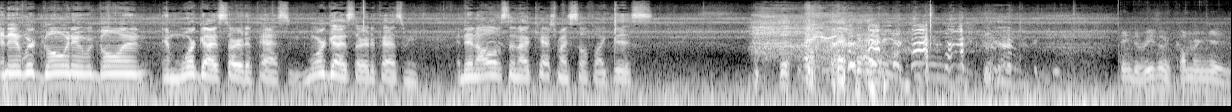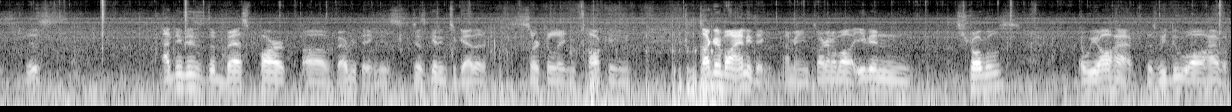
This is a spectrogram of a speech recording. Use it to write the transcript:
And then we're going and we're going, and more guys started to pass me. More guys started to pass me, and then all of a sudden I catch myself like this. I think the reason coming is this. I think this is the best part of everything is just getting together, circling, talking, talking about anything. I mean, talking about even struggles that we all have, because we do all have them.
